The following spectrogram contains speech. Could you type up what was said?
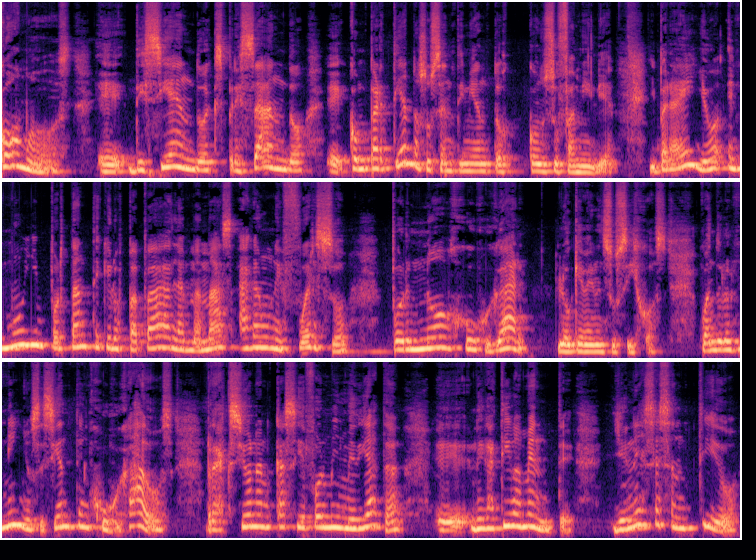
cómodos, eh, diciendo, expresando, eh, compartiendo sus sentimientos con su familia. Y para ello es muy importante que los papás, las mamás hagan un esfuerzo por no juzgar lo que ven en sus hijos. Cuando los niños se sienten juzgados, reaccionan casi de forma inmediata eh, negativamente. Y en ese sentido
